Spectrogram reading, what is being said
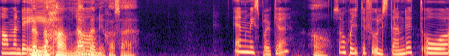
Ja men det Vem är behandlar en ja. människa så här? en missbrukare Ja, som skiter fullständigt och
